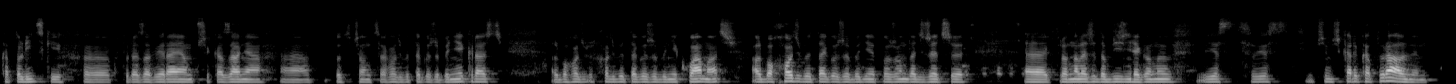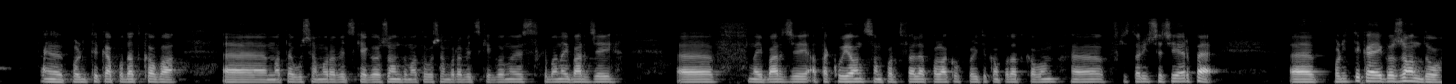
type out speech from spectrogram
katolickich, które zawierają przykazania dotyczące choćby tego, żeby nie kraść, albo choćby tego, żeby nie kłamać, albo choćby tego, żeby nie pożądać rzeczy, która należy do bliźniego, no jest, jest czymś karykaturalnym. E, polityka podatkowa e, Mateusza Morawieckiego, rządu Mateusza Morawieckiego, no jest chyba najbardziej, e, najbardziej atakującą portfele Polaków polityką podatkową w historii III RP. Polityka jego rządu,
